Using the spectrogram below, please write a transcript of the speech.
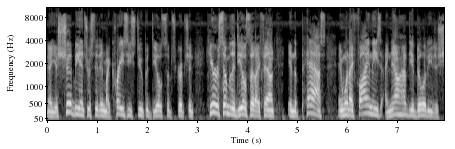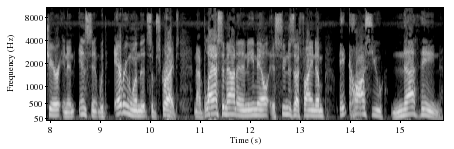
Now, you should be interested in my crazy stupid deal subscription. Here are some of the deals that I found in the past. And when I find these, I now have the ability to share in an instant with everyone that subscribes. And I blast them out in an email as soon as I find them. It costs you nothing.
